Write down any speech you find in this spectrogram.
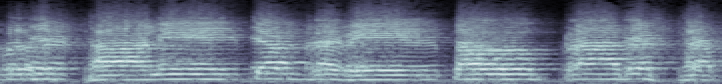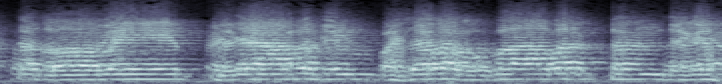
प्रतिष्ठानेत्यब्रवीत्तौ प्रातिष्ठत्ततो वे प्रजापतिम् पशव उपावर्तन्तयः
